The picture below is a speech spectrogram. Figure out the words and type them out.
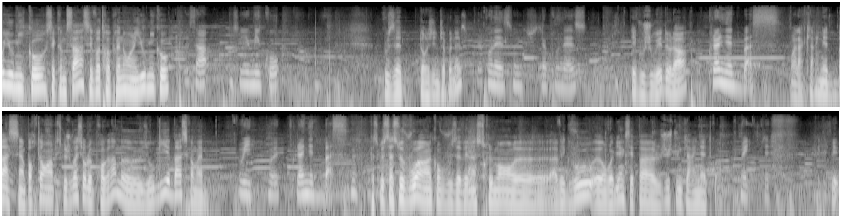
Bonjour Yumiko, c'est comme ça C'est votre prénom, un Yumiko C'est ça, c'est Yumiko. Vous êtes d'origine japonaise Japonaise, oui, je suis japonaise. Et vous jouez de la Clarinette basse. Voilà, clarinette basse, c'est important, hein, parce que je vois sur le programme, euh, ils ont oublié basse quand même. Oui, oui, clarinette basse. Parce que ça se voit hein, quand vous avez l'instrument euh, avec vous, euh, on voit bien que c'est pas juste une clarinette. Quoi. Oui. Et,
